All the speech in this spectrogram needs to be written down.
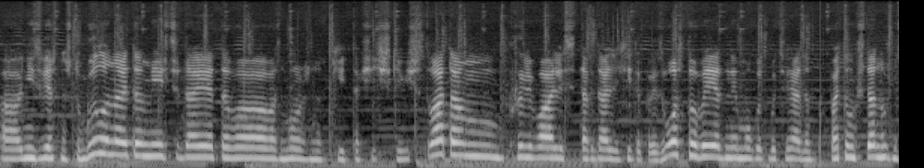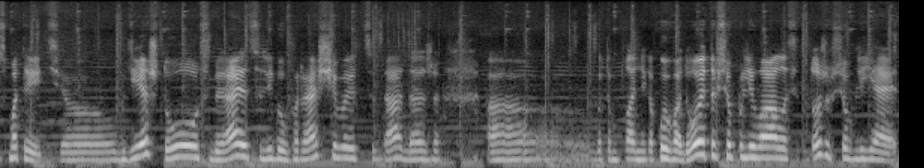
а, неизвестно, что было на этом месте до этого, возможно, какие-то токсические вещества там проливались и так далее, какие-то производства вредные могут быть рядом. Поэтому всегда нужно смотреть, а, где что собирается, либо выращивается, да, даже а, в этом плане, какой водой это все поливалось, делать, это тоже все влияет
